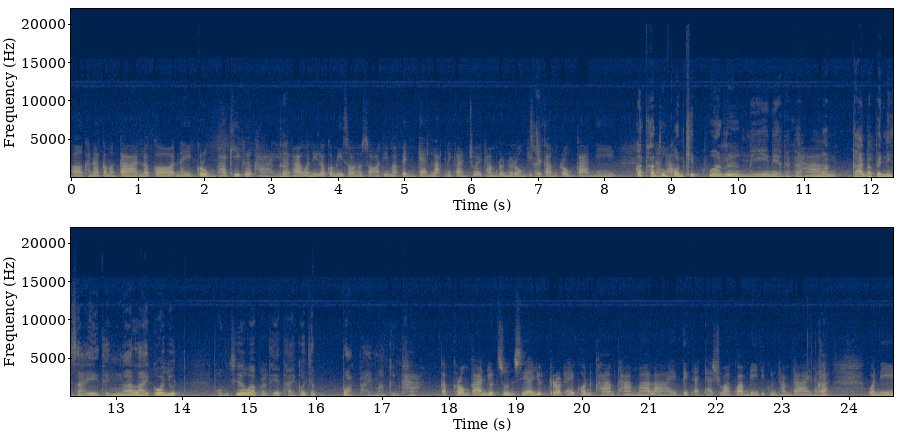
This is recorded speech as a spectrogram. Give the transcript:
เอ่อคณะกรรมการแล้วก็ในกลุ่มภาคีเครือข่ายนะคะ วันนี้เราก็มีสสสที่มาเป็นแกนหลักในการช่วยทำรณรงค์กิจกรรมโครงการนี้ ก็ถ้านะคะทุกคนคิดว่าเรื่องนี้เนี่ยนะครับค่ะมัน กลายมาเป็นนิสัยถึงม้าลายก็หยุด ผมเชื่อว่าประเทศไทยก็จะปลอดภัยมากขึ้นครับค่ะ กับโครงการหยุดสูญเสียหยุดรถให้คนข้ามทางม้าลาย ติดแอ t แทชว่าความดีที่คุณทำได้นะครัคะบวันนี้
